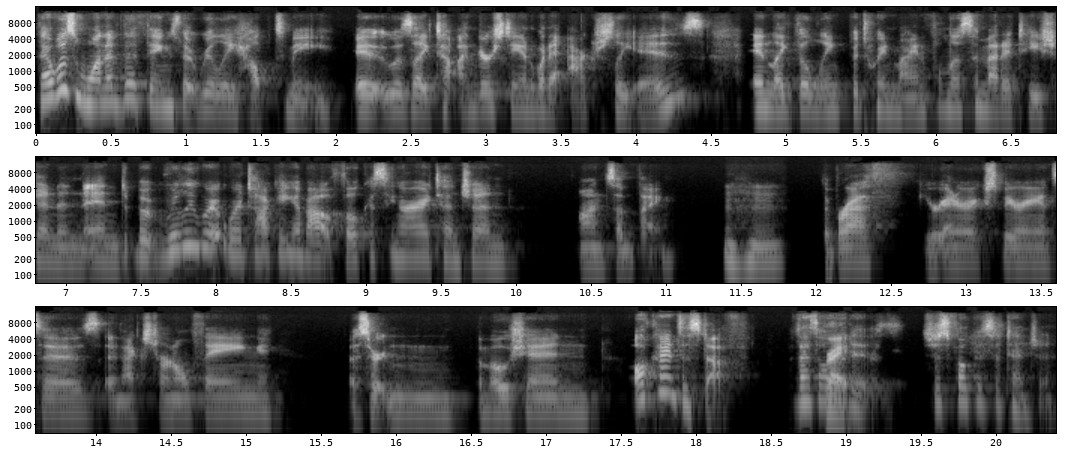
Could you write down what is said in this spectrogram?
that was one of the things that really helped me. It was like to understand what it actually is and like the link between mindfulness and meditation and and but really we're we're talking about focusing our attention on something. Mhm. The breath, your inner experiences, an external thing, a certain emotion, all kinds of stuff. But that's all Right. it is. It's just focused attention.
